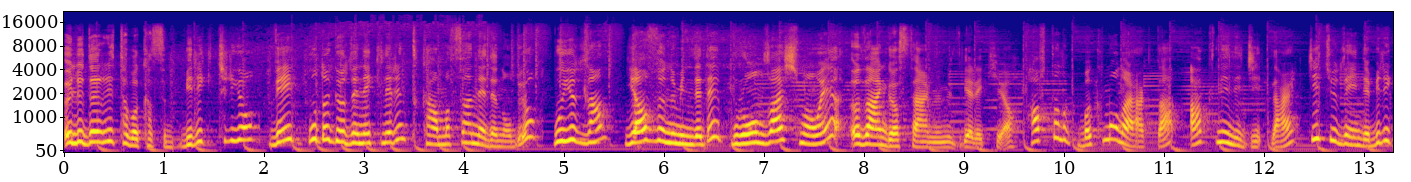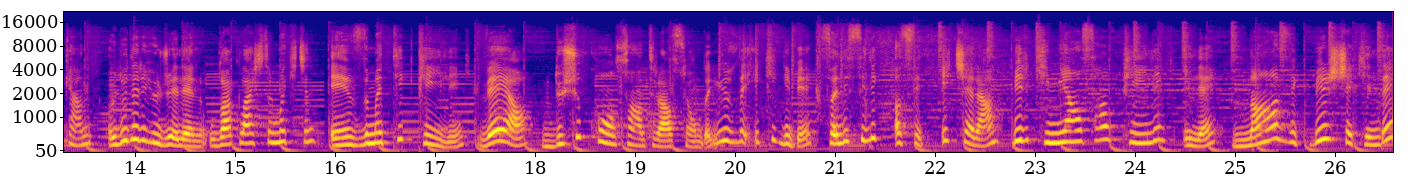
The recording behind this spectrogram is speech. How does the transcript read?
ölü deri tabakası biriktiriyor ve bu da gözeneklerin tıkanmasına neden oluyor. Bu yüzden yaz döneminde de bronzlaşmamaya özen göstermemiz gerekiyor. Haftalık bakım olarak da akneli ciltler cilt yüzeyinde biriken ölü deri hücrelerini uzaklaştırmak için enzimatik peeling veya düşük konsantrasyonda %2 gibi salisilik asit içeren bir kimyasal peeling ile nazik bir şekilde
